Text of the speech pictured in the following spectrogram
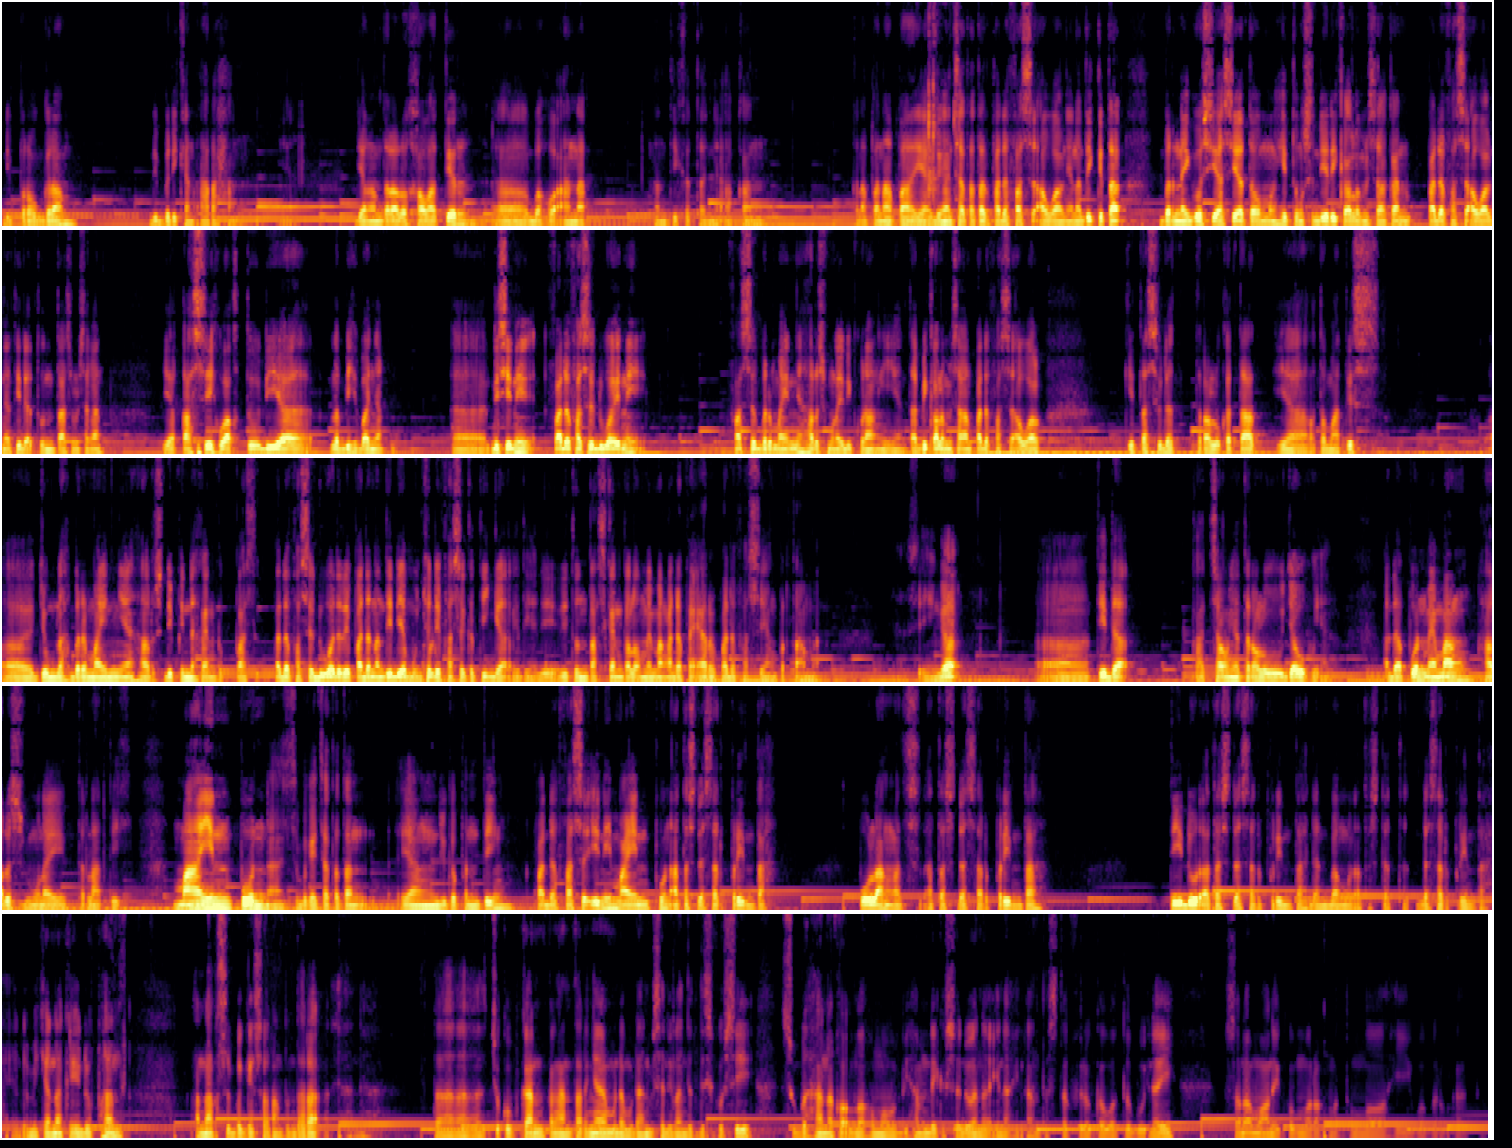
diprogram diberikan arahan ya. jangan terlalu khawatir uh, bahwa anak nanti katanya akan kenapa-napa ya dengan catatan pada fase awalnya nanti kita bernegosiasi atau menghitung sendiri kalau misalkan pada fase awalnya tidak tuntas misalkan ya kasih waktu dia lebih banyak e, di sini pada fase 2 ini fase bermainnya harus mulai dikurangi ya tapi kalau misalkan pada fase awal kita sudah terlalu ketat ya otomatis e, jumlah bermainnya harus dipindahkan ke pas, pada fase 2 daripada nanti dia muncul di fase ketiga gitu ya dituntaskan kalau memang ada PR pada fase yang pertama sehingga uh, tidak kacaunya terlalu jauh ya. Adapun memang harus mulai terlatih. Main pun nah, sebagai catatan yang juga penting pada fase ini main pun atas dasar perintah. Pulang atas dasar perintah, tidur atas dasar perintah dan bangun atas dasar perintah ya. Demikianlah kehidupan anak sebagai seorang tentara ya kita cukupkan pengantarnya mudah-mudahan bisa dilanjut diskusi subhanakallahumma wabihamdika asyhadu an la ilaha illa anta astaghfiruka wa atubu ilaik assalamualaikum warahmatullahi wabarakatuh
